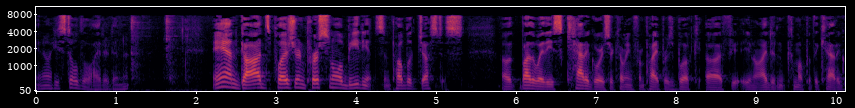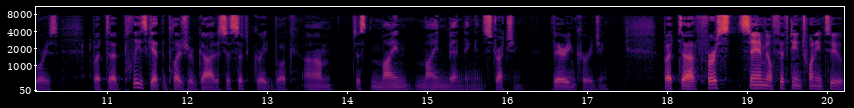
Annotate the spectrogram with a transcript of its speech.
You know, he's still delighted in it. And God's pleasure in personal obedience and public justice. Uh, by the way, these categories are coming from Piper's book. Uh, you, you know, I didn't come up with the categories. But uh, please get The Pleasure of God. It's just such a great book. Um, just mind mind bending and stretching. Very encouraging. But uh, 1 Samuel 15:22,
